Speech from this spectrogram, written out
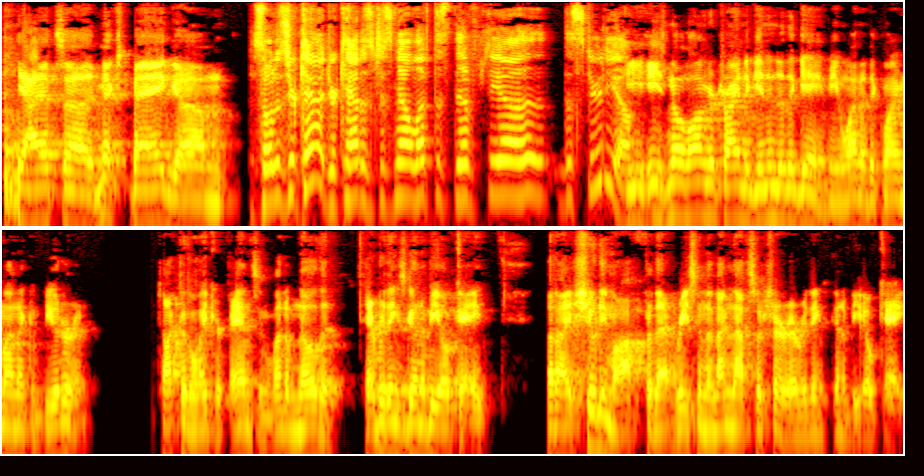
Yeah, it's a mixed bag. Um, so does your cat. Your cat has just now left the the, uh, the studio. He, he's no longer trying to get into the game. He wanted to climb on a computer and talk to the Laker fans and let them know that everything's going to be okay. But I shoot him off for that reason that I'm not so sure everything's going to be okay.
